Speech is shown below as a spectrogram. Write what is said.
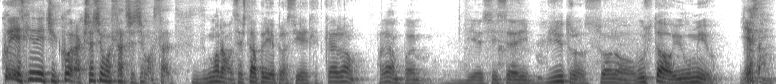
koji je sljedeći korak, šta ćemo sad, šta ćemo sad, moramo se šta prije prosvjetljiti. Kaže on, pa nemam pojem, jesi se jutros ono, ustao i umio? Jesam.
